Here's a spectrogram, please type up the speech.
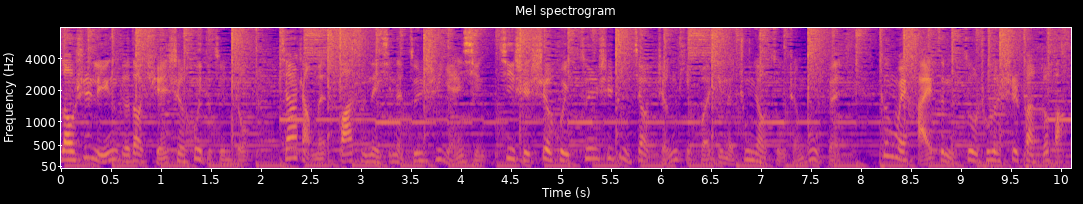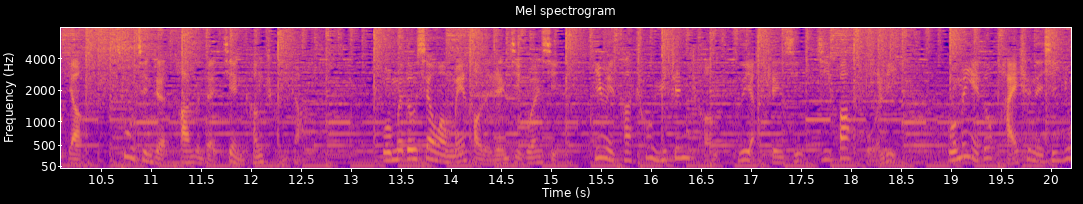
老师理应得到全社会的尊重，家长们发自内心的尊师言行，既是社会尊师重教整体环境的重要组成部分，更为孩子们做出了示范和榜样，促进着他们的健康成长。我们都向往美好的人际关系，因为它出于真诚，滋养身心，激发活力；我们也都排斥那些庸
